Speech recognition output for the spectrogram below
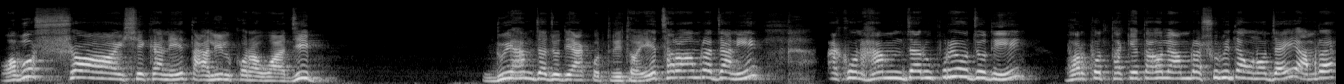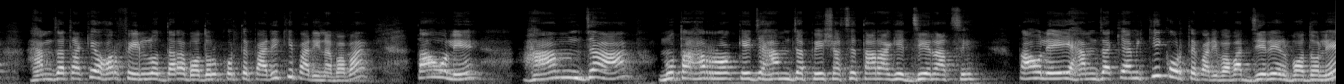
অবশ্যই সেখানে তালিল করা ওয়াজিব। দুই হামজা যদি একত্রিত হয়। এছাড়াও আমরা জানি, এখন হামজার উপরেও যদি হরকত থাকে, তাহলে আমরা সুবিধা অনুযায়ী আমরা হামজাটাকে হরফে ইল্লোর দ্বারা বদল করতে পারি কি পারি না বাবা? তাহলে হামজা মোতাহারক এই যে হামজা পেশ আছে, তার আগে জের আছে। তাহলে এই হামজাকে আমি কি করতে পারি বাবা? জেরের বদলে।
